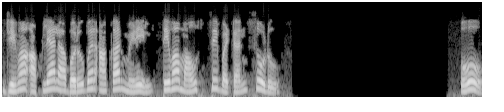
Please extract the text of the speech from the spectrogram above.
जेव्हा आपल्याला बरोबर आकार मिळेल तेव्हा माउस चे बटन सोडू. ओ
